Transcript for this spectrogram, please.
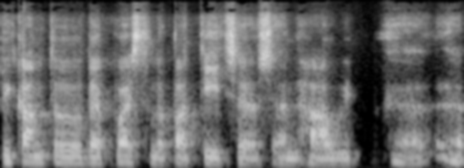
we come to the question about teachers and how we uh, uh,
